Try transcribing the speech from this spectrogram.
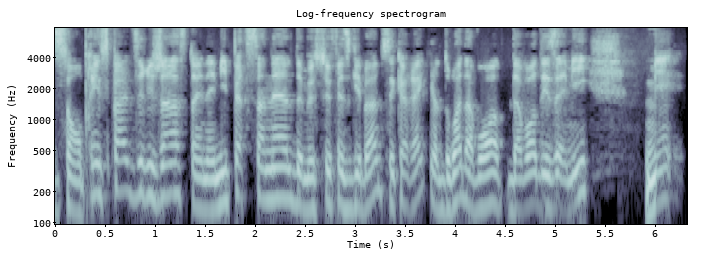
Son principal dirigeant, c'est un ami personnel de M. Fitzgibbon. C'est correct, il a le droit d'avoir, d'avoir des amis, mais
